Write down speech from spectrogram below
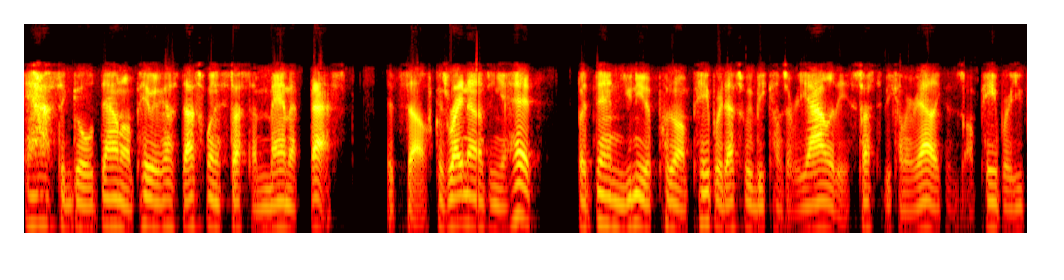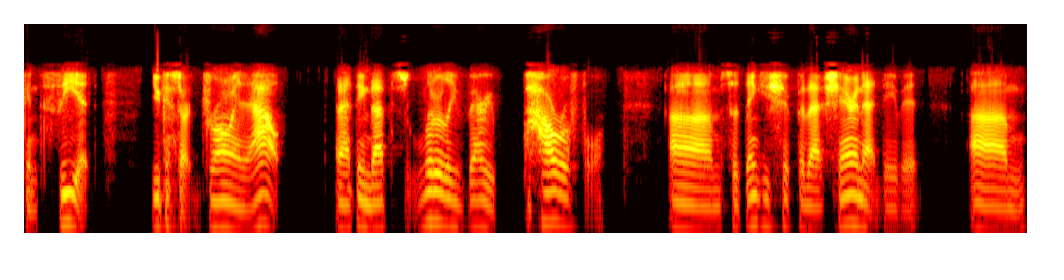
it has to go down on paper because that's when it starts to manifest itself. Because right now it's in your head, but then you need to put it on paper. That's when it becomes a reality. It starts to become a reality because it's on paper. You can see it. You can start drawing it out. And I think that's literally very powerful. Um, so thank you for that, sharing that, David. Um,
